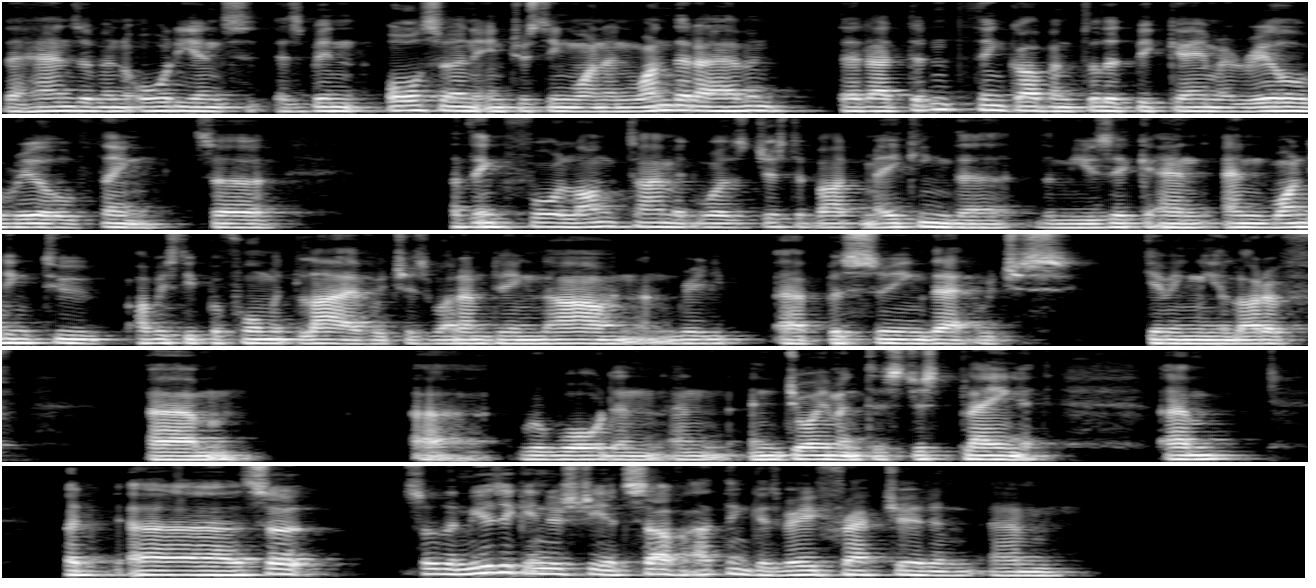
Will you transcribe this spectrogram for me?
the hands of an audience has been also an interesting one, and one that I haven't that I didn't think of until it became a real, real thing. So I think for a long time it was just about making the the music and and wanting to obviously perform it live, which is what I'm doing now, and I'm really uh, pursuing that, which is giving me a lot of um, uh, reward and, and enjoyment. Is just playing it. Um, but uh, so so the music industry itself, I think, is very fractured and um,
